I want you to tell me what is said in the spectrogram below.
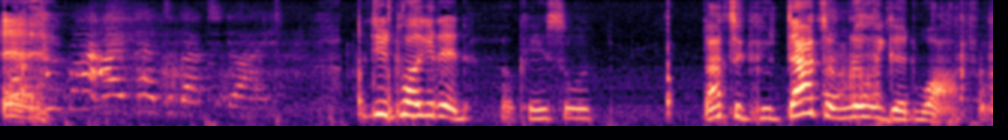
Eh. My iPad's about to die. Dude, plug it in. Okay, so that's a good. That's a really good waffle.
